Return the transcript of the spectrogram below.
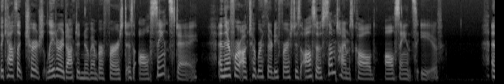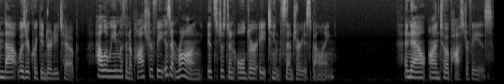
The Catholic Church later adopted November 1st as All Saints' Day, and therefore October 31st is also sometimes called All Saints' Eve. And that was your quick and dirty tip. Halloween with an apostrophe isn't wrong, it's just an older 18th century spelling. And now on to apostrophes.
